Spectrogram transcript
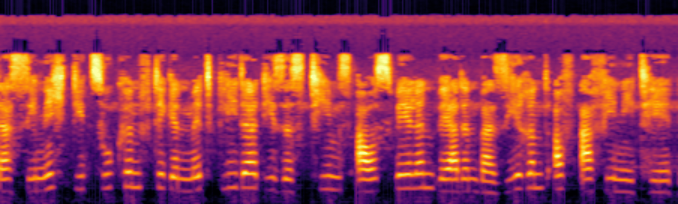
dass Sie nicht die zukünftigen Mitglieder dieses Teams auswählen werden basierend auf Affinität,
